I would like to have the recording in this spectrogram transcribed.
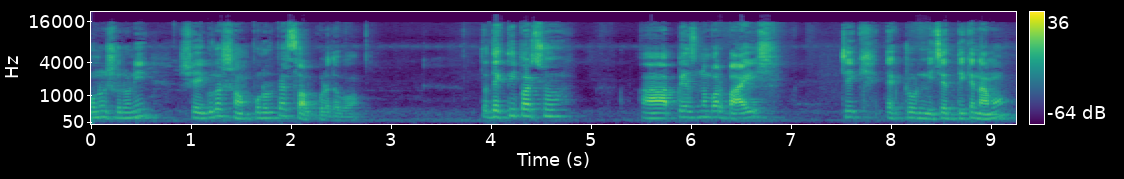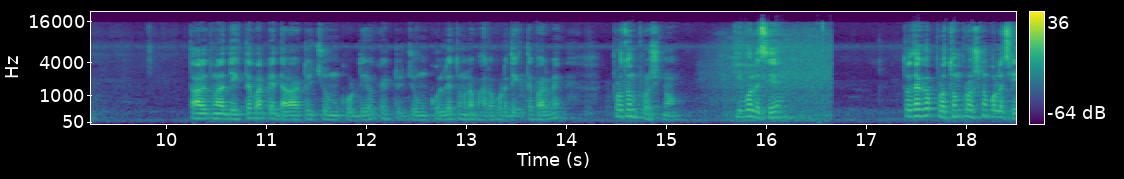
অনুশীলনী, সেইগুলো সম্পূর্ণরূপে সলভ করে দেবো। তো দেখতেই পারছ পেজ নম্বর বাইশ, ঠিক একটু নিচের দিকে নামো। তাহলে তোমরা দেখতে পারবে দাঁড়া একটু জুম করে দিও, একটু জুম করলে তোমরা ভালো করে দেখতে পারবে। প্রথম প্রশ্ন, কি বলেছে? তো দেখো, প্রথম প্রশ্ন বলেছে,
